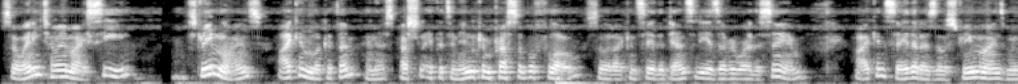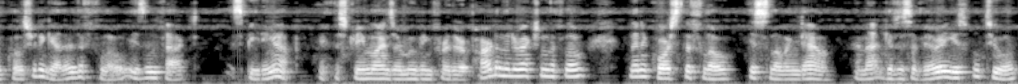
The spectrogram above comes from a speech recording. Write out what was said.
So anytime I see streamlines, I can look at them, and especially if it's an incompressible flow, so that I can say the density is everywhere the same, I can say that as those streamlines move closer together, the flow is in fact speeding up. If the streamlines are moving further apart in the direction of the flow, then of course the flow is slowing down. And that gives us a very useful tool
